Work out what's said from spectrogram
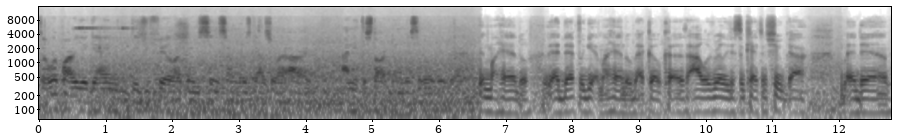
So what part of your game did you feel like when you seen some of those guys? You're like, all right, I need to start doing this a little bit better. In my handle, I definitely getting my handle back up because I was really just a catch and shoot guy, and then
